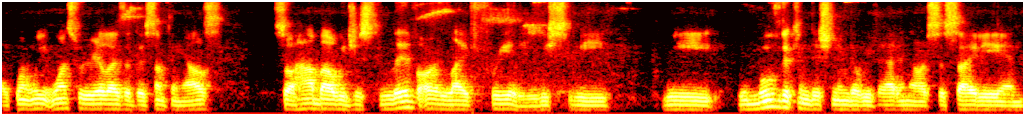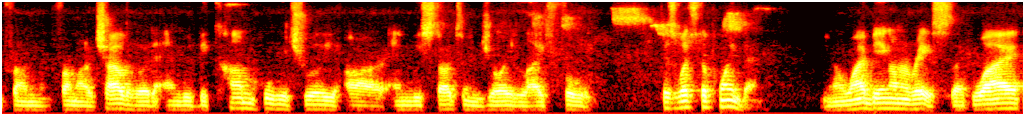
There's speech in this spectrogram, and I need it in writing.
Like when we once we realize that there's something else. So how about we just live our life freely? We we we remove the conditioning that we've had in our society and from from our childhood, and we become who we truly are, and we start to enjoy life fully. Because what's the point then? You know, why being on a race? Like why?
